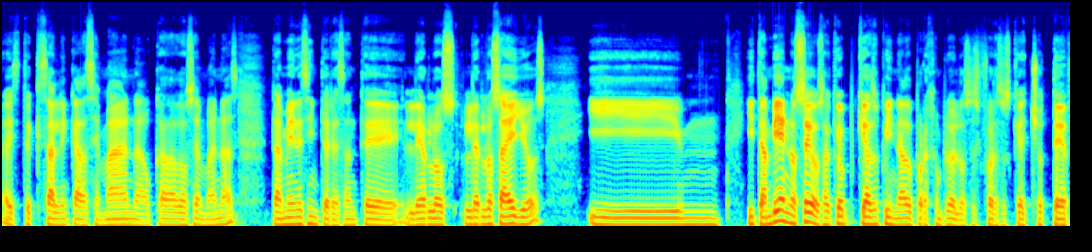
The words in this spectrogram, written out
este, que salen cada semana o cada dos semanas, también es interesante leerlos, leerlos a ellos. Y, mm, y también, no sé, o sea, ¿qué, ¿qué, has opinado, por ejemplo, de los esfuerzos que ha hecho TED?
